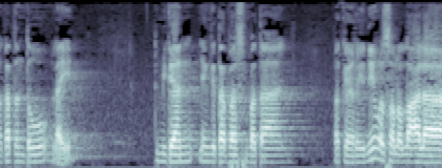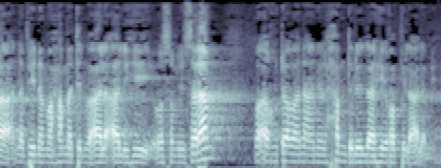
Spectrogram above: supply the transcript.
maka tentu lain. Demikian yang kita bahas kesempatan pagi hari ini. Wassalamualaikum ala nabiyina Muhammadin wa ala alihi rabbil alamin.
